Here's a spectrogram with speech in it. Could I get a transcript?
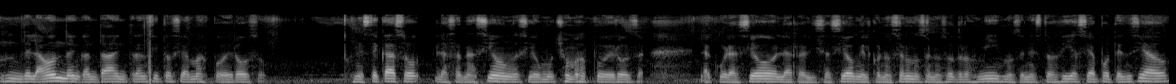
de la onda encantada en tránsito sea más poderoso. En este caso, la sanación ha sido mucho más poderosa. La curación, la realización, el conocernos a nosotros mismos en estos días se ha potenciado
